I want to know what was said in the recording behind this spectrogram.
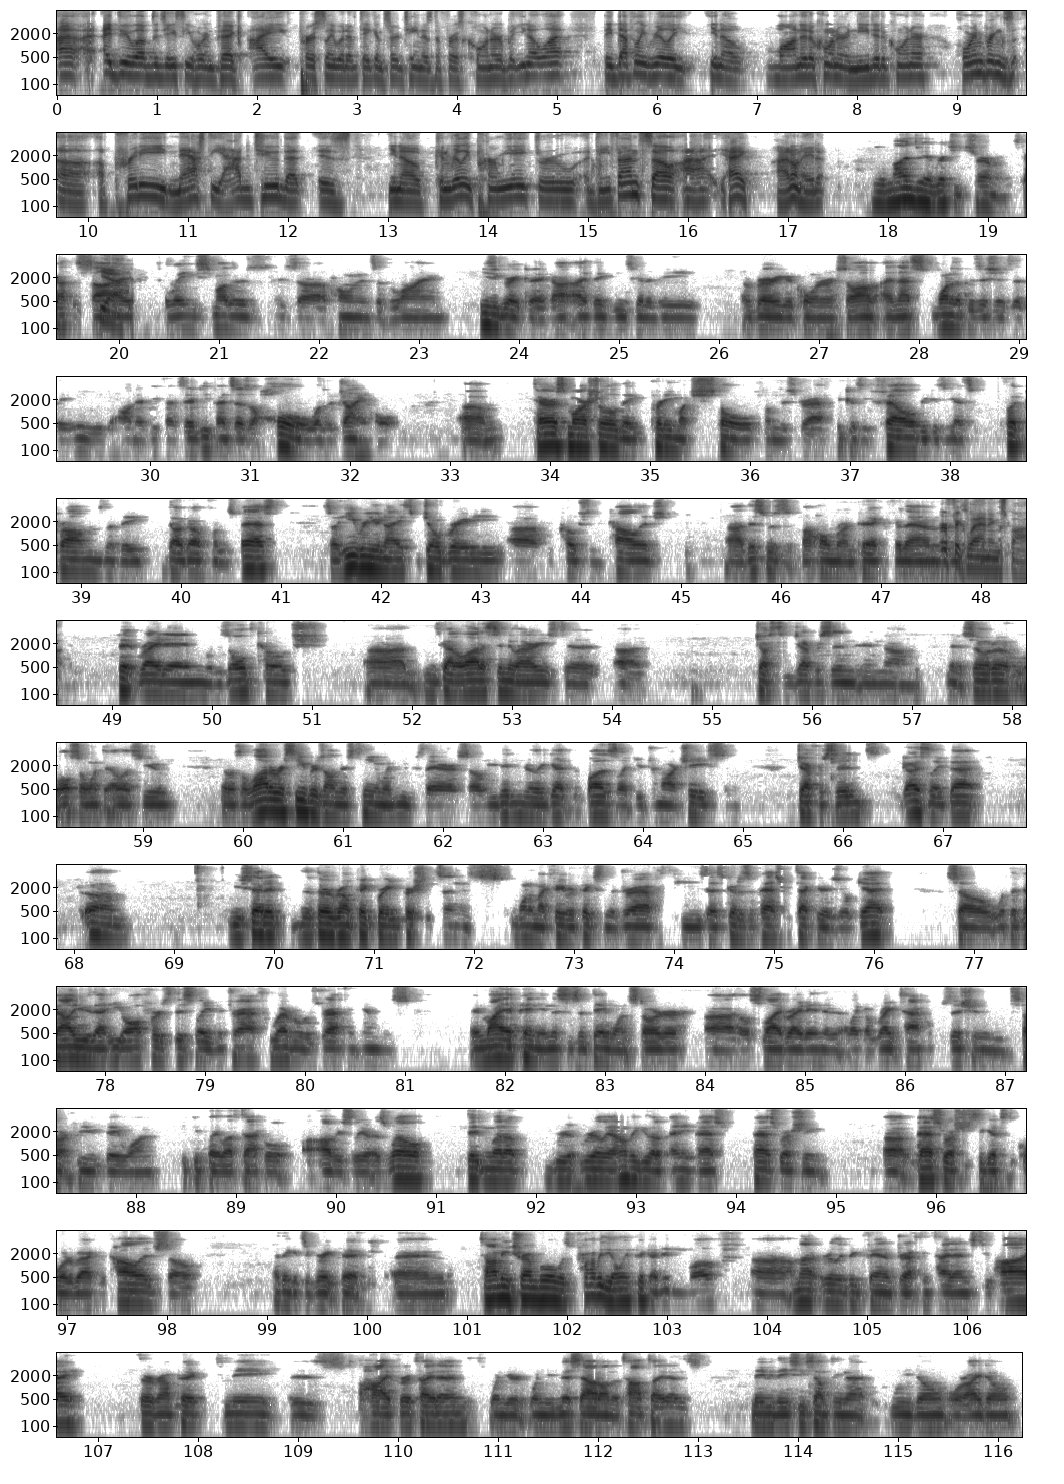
I I do love the Jaycee Horn pick. I personally would have taken Surtain as the first corner, but you know what? They definitely really, you know, wanted a corner and needed a corner. Horn brings a, a pretty nasty attitude that is, you know, can really permeate through a defense. So, I, hey, I don't hate it. He reminds me of Richard Sherman. He's got the size, Yeah. the way he smothers his uh, opponents at the line. He's a great pick. I, I think he's going to be a very good corner. So, I'm, and that's one of the positions that they need on their defense. Their defense as a whole was a giant hole. Um, Terrace Marshall, they pretty much stole from this draft because he fell because he had some foot problems that they dug up from his past. So he reunites Joe Brady, uh, who coached in college. Uh, this was a home run pick for them. Perfect landing spot. fit right in with his old coach. Um, he's got a lot of similarities to uh, Justin Jefferson in um, Minnesota, who also went to LSU. There was a lot of receivers on this team when he was there, so he didn't really get the buzz like your Ja'Marr Chase and Jefferson, guys like that. Um, you said it, the third round pick, Brady Christensen, is one of my favorite picks in the draft. He's as good as a pass protector as you'll get. So with the value that he offers this late in the draft, whoever was drafting him was, in my opinion, this is a day one starter. Uh, he'll slide right in at like a right tackle position, start for you day one. He can play left tackle, obviously, as well. Didn't let up re- really. I don't think he let up any pass pass rushing, uh, pass rushes to get to the quarterback in college. So I think it's a great pick. And Tommy Tremble was probably the only pick I didn't love. Uh, I'm not really a big fan of drafting tight ends too high. Third round pick to me is high for a tight end. When you're when you miss out on the top tight ends, maybe they see something that we don't or I don't.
